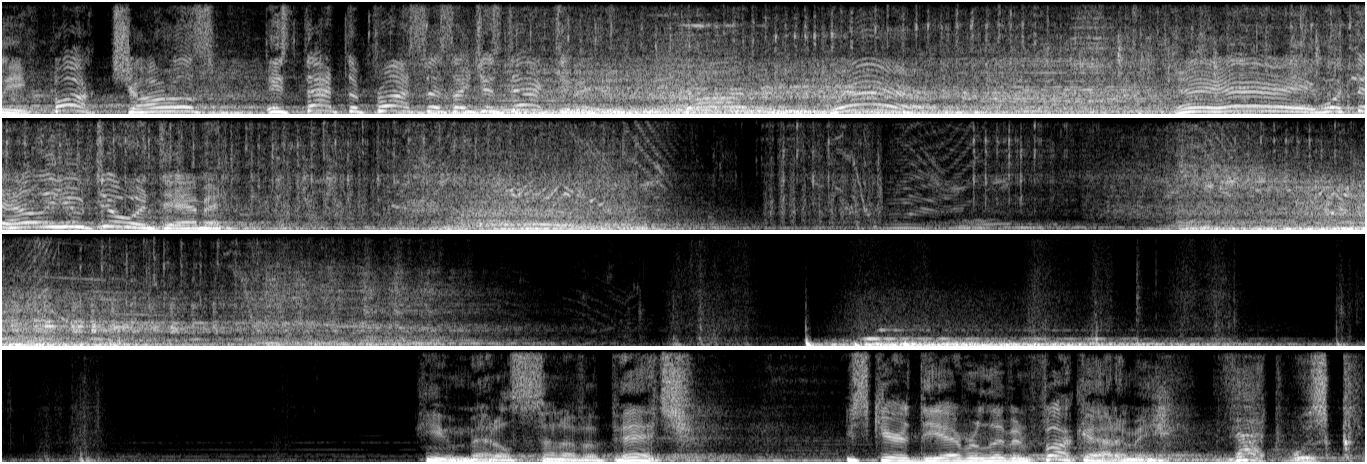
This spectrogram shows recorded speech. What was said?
Holy fuck, Charles! Is that the process I just activated? Where? Hey, hey, what the hell are you doing, damn it? You metal son of a bitch. You scared the ever-living fuck out of me. That was cl-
